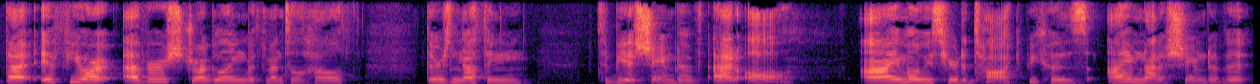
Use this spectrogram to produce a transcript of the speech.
that if you are ever struggling with mental health, there's nothing to be ashamed of at all. I'm always here to talk because I'm not ashamed of it.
